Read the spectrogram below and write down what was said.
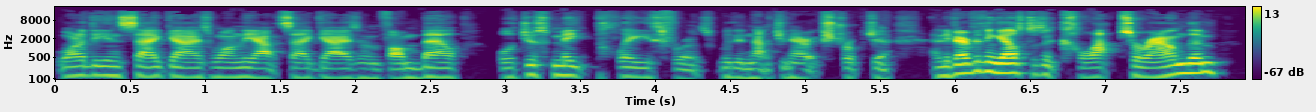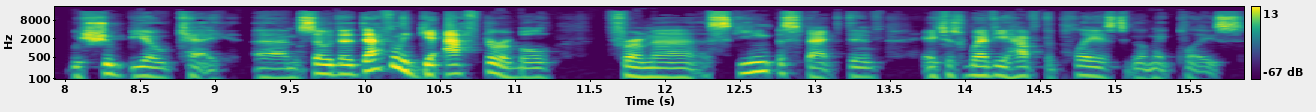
one of the inside guys, one of the outside guys, and Vonn Bell will just make plays for us within that generic structure. And if everything else doesn't collapse around them, we should be okay. Um, so they're definitely get afterable from a scheme perspective. It's just whether you have the players to go make plays.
